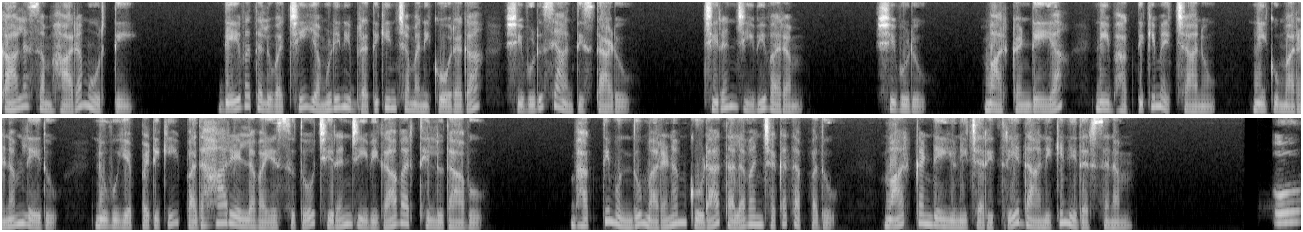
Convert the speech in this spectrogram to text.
కాలసంహారమూర్తి. దేవతలు వచ్చి యముడిని బ్రతికించమని కోరగా శివుడు శాంతిస్తాడు. చిరంజీవి వరం. శివుడు మార్కండేయ నీ భక్తికి మెచ్చాను. నీకు మరణం లేదు. నువ్వు ఎప్పటికీ పదహారేళ్ళ వయస్సుతో చిరంజీవిగా వర్ధిల్లుతావు. భక్తి ముందు మరణం కూడా తలవంచక తప్పదు. మార్కండేయుని చరిత్రే దానికి నిదర్శనం. ఓ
